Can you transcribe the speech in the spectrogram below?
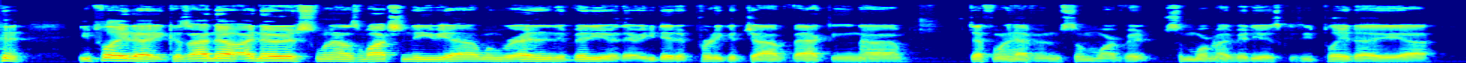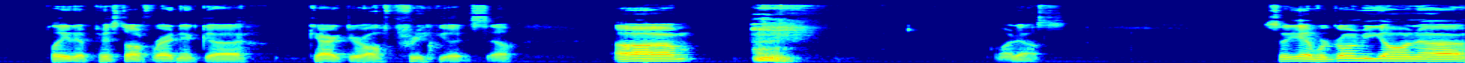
he played a because I know I noticed when I was watching the uh, when we were editing the video there, he did a pretty good job of acting. And uh, definitely have him some more some more of my videos because he played a uh, played a pissed off redneck uh, character all pretty good. So, um, what else? So yeah, we're going to be going. Uh,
